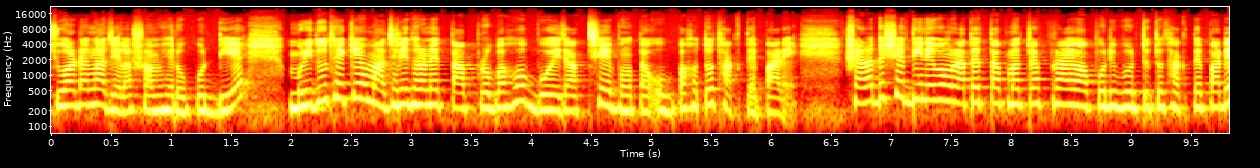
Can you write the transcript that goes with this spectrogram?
চুয়াডাঙ্গা জেলাসমূহের উপর দিয়ে মৃদু থেকে মাঝারি ধরনের তাপপ্রবাহ বয়ে যাচ্ছে এবং তা অব্যাহত থাকতে পারে। সারা দেশের দিন এবং রাতের তাপমাত্রা প্রায় অপরিবর্তিত থাকতে পারে।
